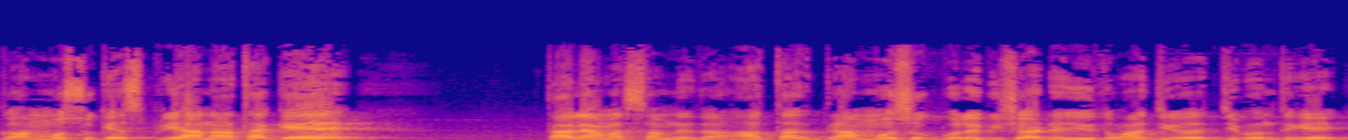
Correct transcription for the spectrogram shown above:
গ্রাম্য সুখে স্পৃহা না থাকে, তাহলে আমার সামনে দাঁড়া। অর্থাৎ গ্রাম্য সুখ বলে বিষয়টা যদি তোমার জীবন থেকে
